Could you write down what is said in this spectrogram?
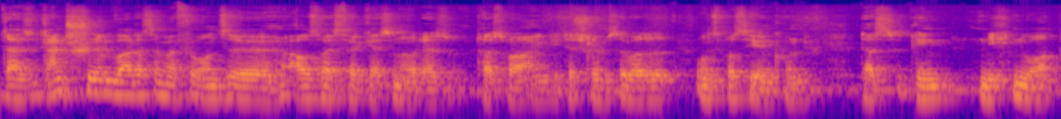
das, ganz schlimm war das immer für uns äh, Ausweis vergessen. Oder das war eigentlich das Schlimmste, was uns passieren konnte. Das ging nicht nur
